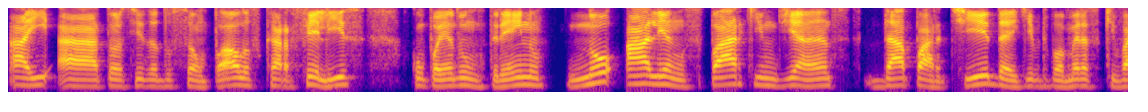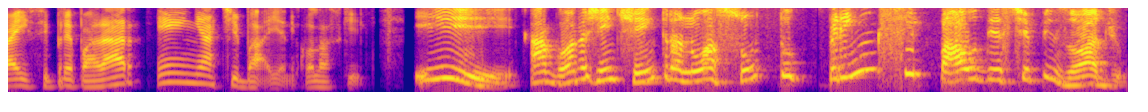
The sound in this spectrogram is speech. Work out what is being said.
aí a torcida do São Paulo, ficar feliz acompanhando um treino no Allianz Parque um dia antes da partida. A equipe do Palmeiras que vai se preparar em Atibaia, Nicolas Killy. E agora a gente entra no assunto principal deste episódio.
